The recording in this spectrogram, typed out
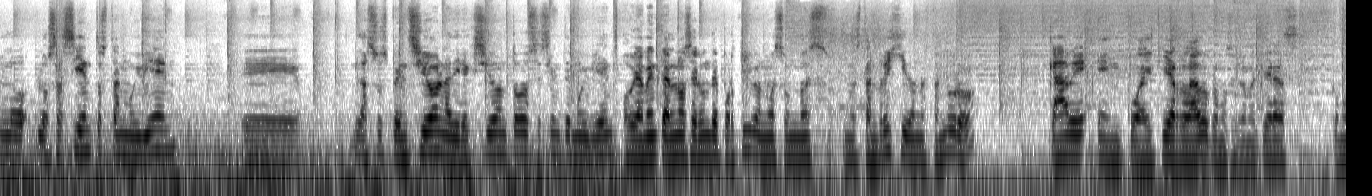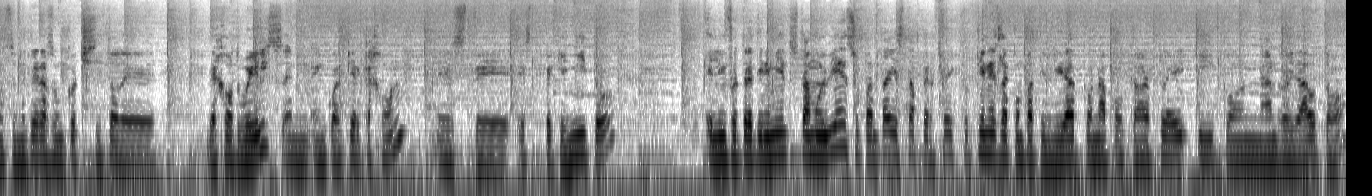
Lo- los asientos están muy bien. eh, la suspensión, la dirección, todo se siente muy bien. Obviamente al no ser un deportivo no es, no es, no es tan rígido, no es tan duro. Cabe en cualquier lado como si lo metieras, como si metieras un cochecito de, Hot Wheels en, cualquier cajón. Este, es pequeñito. El infoentretenimiento está muy bien, su pantalla está perfecto. Tienes la compatibilidad con Apple CarPlay y con Android Auto,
